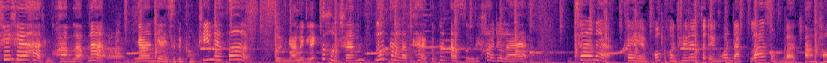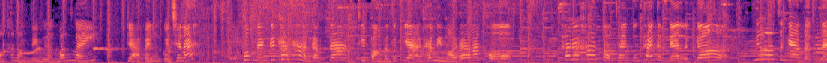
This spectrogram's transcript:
ที่แค่หาถึงความลับน่ะ งานใหญ่จะเป็นของพี่เนเฟอร์ ส่วนงานเล็กๆก็ของฉัน เรื่องการรับแขกก็เป็นอาซูที่คอยดูแลเธอน่ะ เคยเห็นพวกคนที่เรียกตัวเองว่านักล่าสมบัติตามท้องถนนในเมืองบ้างไหม อย่าไปหลงกลชนะ พวกนั้นก็แค่ทหารรับจ้างที่พร้อมทำทุกอย่างถ้ามีมอร่ามากพอ ถ้าได้ค่าตอบแทนคุ้มค่ากับงานแล้วก็ ไม่ว่าจะงานแบบไหน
